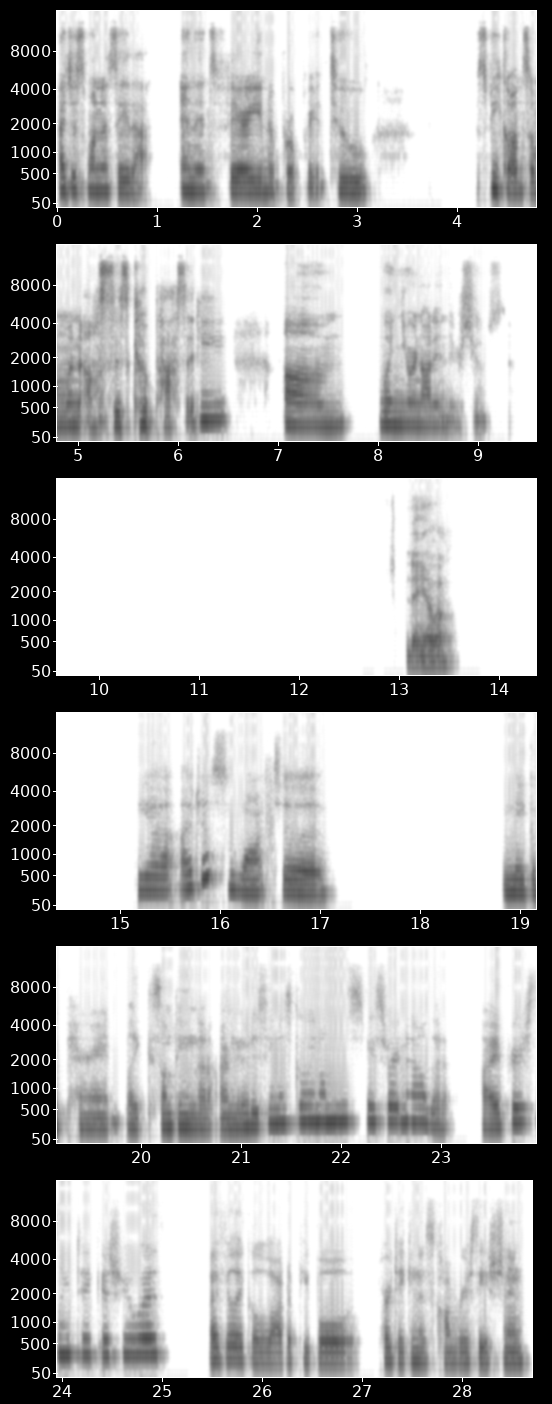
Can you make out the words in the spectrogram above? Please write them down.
I just want to say that. And it's very inappropriate to speak on someone else's capacity um, when you're not in their shoes. Daniela. Yeah, I just want to make apparent like something that I'm noticing is going on in this space right now that I personally take issue with. I feel like a lot of people partaking in this conversation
